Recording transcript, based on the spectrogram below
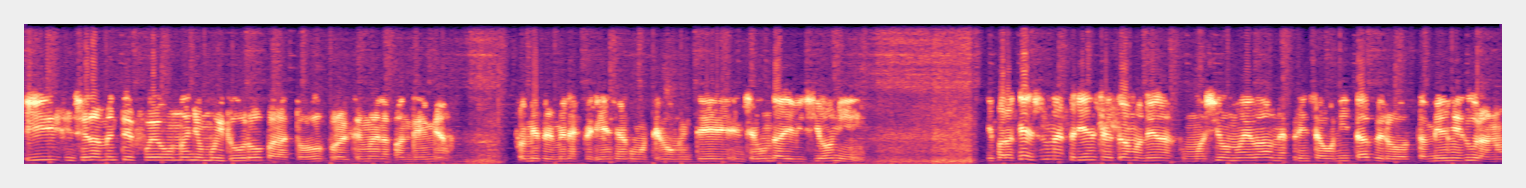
Sí, sinceramente fue un año muy duro para todos por el tema de la pandemia. Fue mi primera experiencia, como te en segunda división y y para qué es una experiencia de todas maneras, como ha sido nueva, una experiencia bonita, pero también es dura, ¿no?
